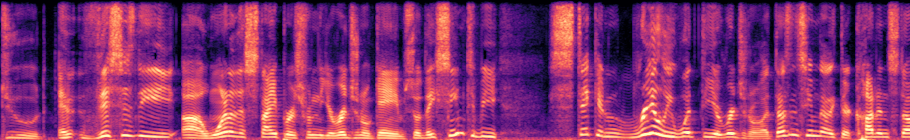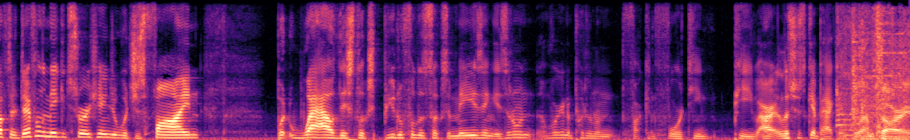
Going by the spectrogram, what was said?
Dude, and this is the uh, one of the snipers from the original game. So they seem to be sticking really with the original. It doesn't seem that like they're cutting stuff. They're definitely making story changes, which is fine. But wow, this looks beautiful. This looks amazing. Is it on? We're gonna put it on fucking 14p. All right, let's just get back into it. I'm sorry.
